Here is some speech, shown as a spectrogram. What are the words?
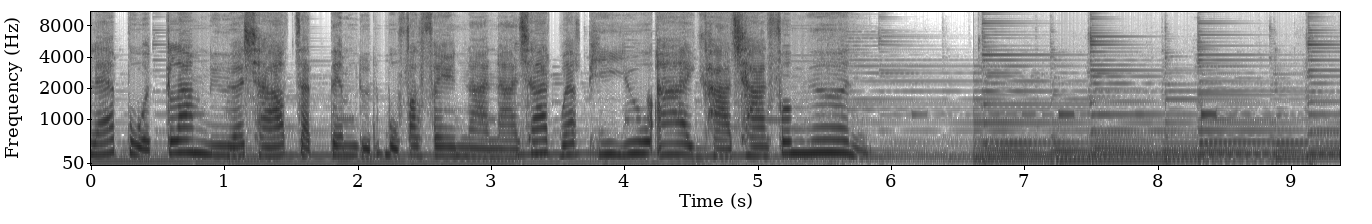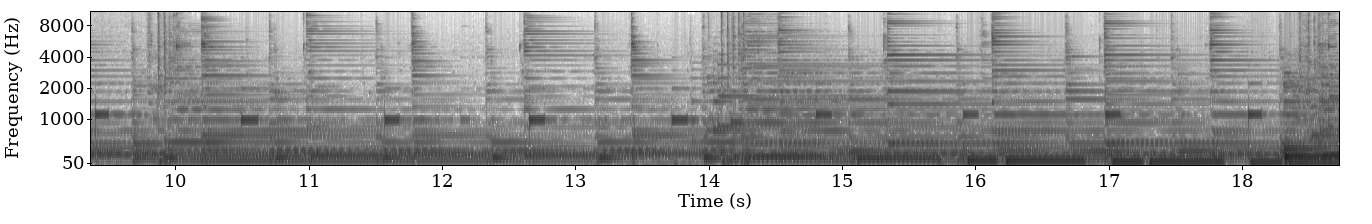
และปวดกล้ามเนื้อชาร์ปจัดเต็มดุดบุฟเฟนานาชาติแวบพียูไอขาชาฟิ่งเงินอืม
